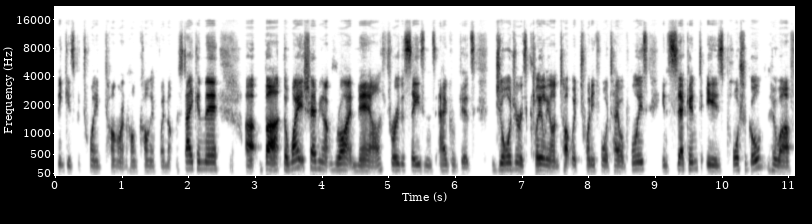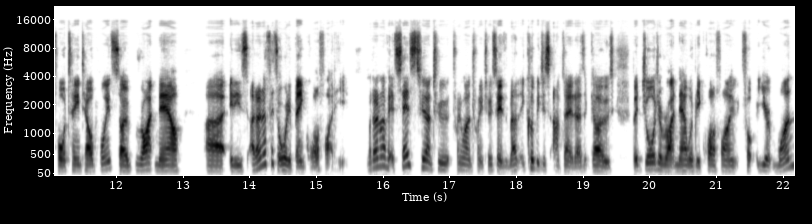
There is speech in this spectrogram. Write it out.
think is between Tonga and Hong Kong, if we're not mistaken. There. Uh, but the way it's shaping up right now through the season's aggregates, Georgia is clearly on top with 24 table points. In second is Portugal, who are 14 table points. So right now, uh, it is, I don't know if it's already been qualified here. I don't know if it says 2021 22 season, but it could be just updated as it goes. But Georgia right now would be qualifying for Europe 1,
